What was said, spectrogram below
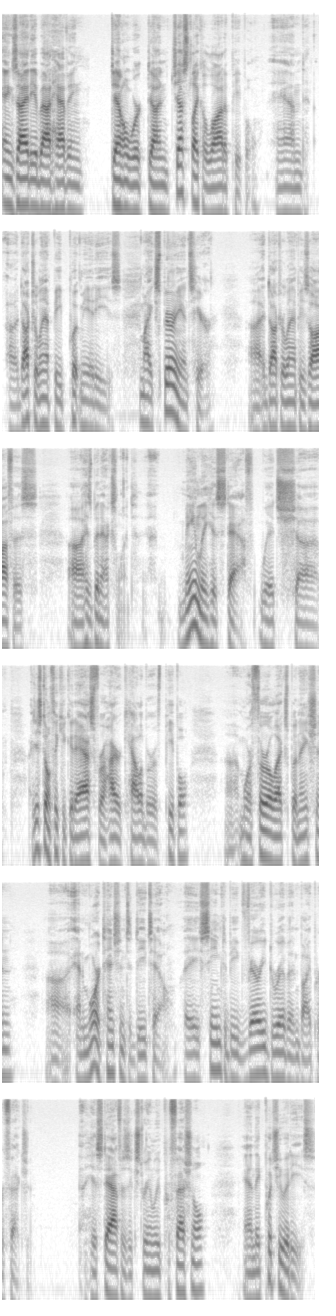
anxiety about having dental work done just like a lot of people, and uh, Dr. Lampee put me at ease. My experience here uh, at Dr. Lampee's office uh, has been excellent. Mainly his staff, which uh, I just don't think you could ask for a higher caliber of people, uh, more thorough explanation, uh, and more attention to detail. They seem to be very driven by perfection. His staff is extremely professional, and they put you at ease.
